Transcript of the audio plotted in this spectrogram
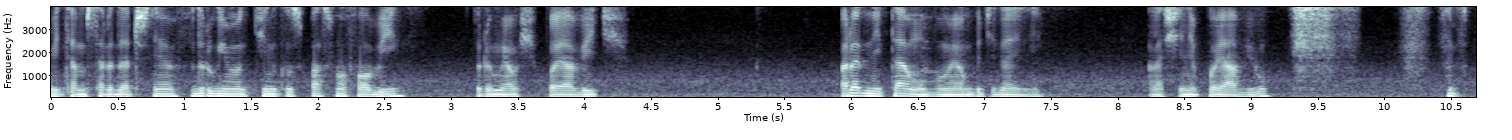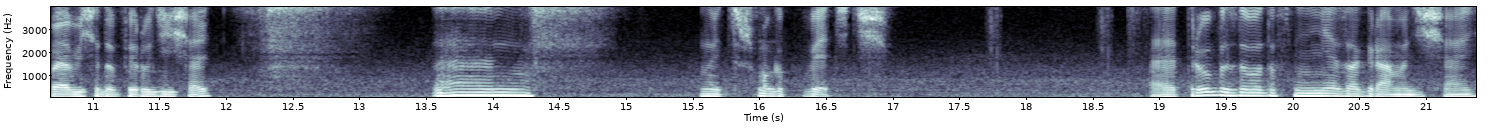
Witam serdecznie w drugim odcinku z Pasmofobii, który miał się pojawić parę dni temu, bo miał być daily, ale się nie pojawił, więc pojawi się dopiero dzisiaj. No i cóż mogę powiedzieć? E, Trybu bez dowodów nie zagramy dzisiaj.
